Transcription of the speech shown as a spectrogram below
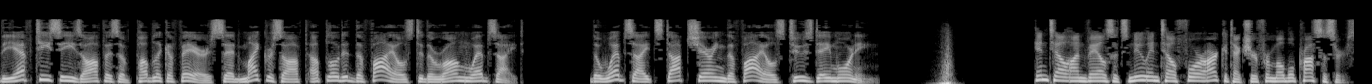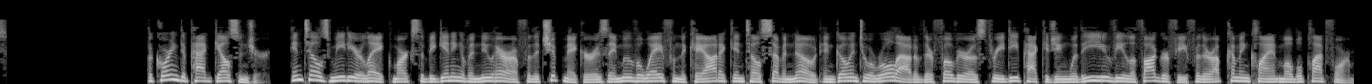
The FTC's Office of Public Affairs said Microsoft uploaded the files to the wrong website. The website stopped sharing the files Tuesday morning. Intel unveils its new Intel 4 architecture for mobile processors. According to Pat Gelsinger, Intel's Meteor Lake marks the beginning of a new era for the chipmaker as they move away from the chaotic Intel 7 node and go into a rollout of their Foveros 3D packaging with EUV lithography for their upcoming client mobile platform.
